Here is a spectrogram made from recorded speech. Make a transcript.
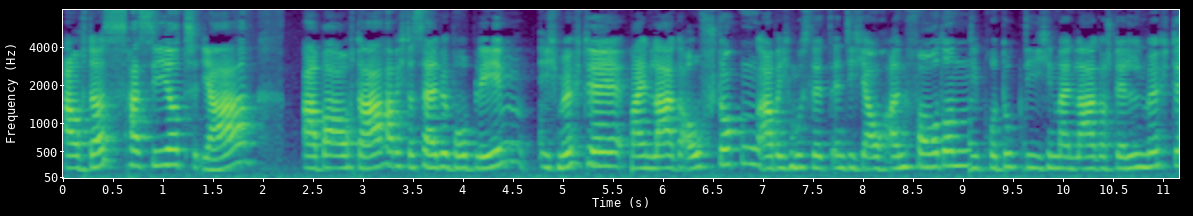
Auch das passiert, ja. Aber auch da habe ich dasselbe Problem. Ich möchte mein Lager aufstocken, aber ich muss letztendlich auch anfordern, die Produkte, die ich in mein Lager stellen möchte.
